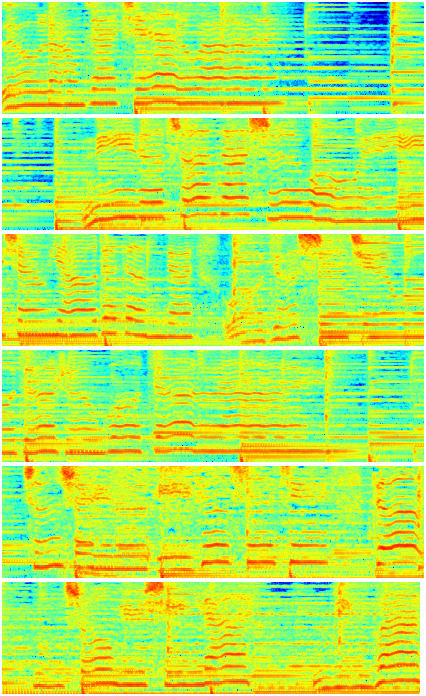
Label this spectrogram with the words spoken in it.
流浪在街外。你的存在是我唯一想要的等待，我的世界，我的人，我的爱，沉睡了一个世纪的。梦终于醒来，明白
